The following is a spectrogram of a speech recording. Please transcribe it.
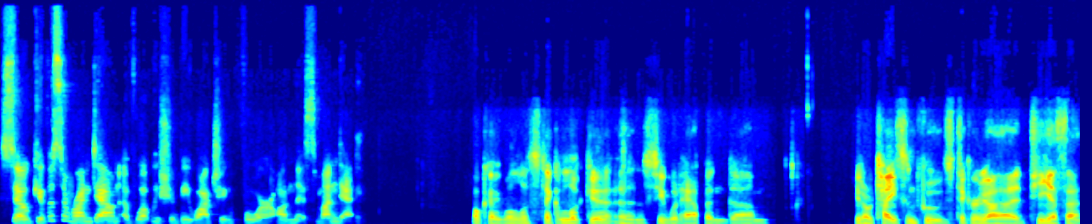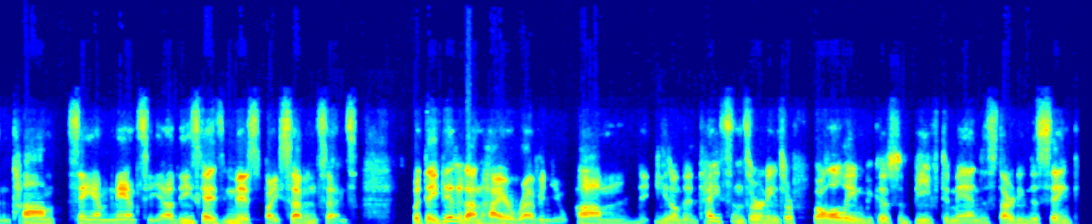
So give us a rundown of what we should be watching for on this monday. Okay well let's take a look and see what happened. Um, you know tyson foods ticker uh, tsn tom sam nancy. Uh, these guys missed by seven cents but they did it on higher revenue. Um, you know, the Tyson's earnings are falling because the beef demand is starting to sink,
